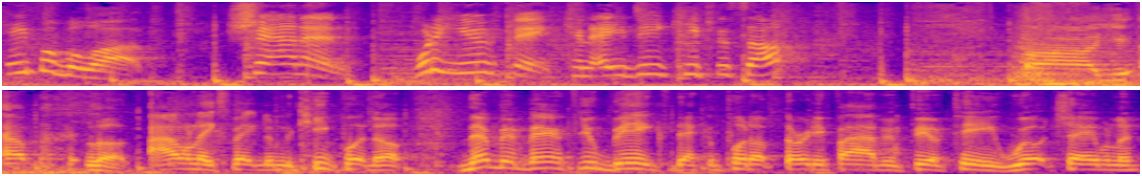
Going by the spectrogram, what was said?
capable of. Shannon, what do you think? Can AD keep this up? Uh, yeah, uh, look, I don't expect them to keep putting up. There have been very few bigs that can put up 35 and 15. Wilt Chamberlain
